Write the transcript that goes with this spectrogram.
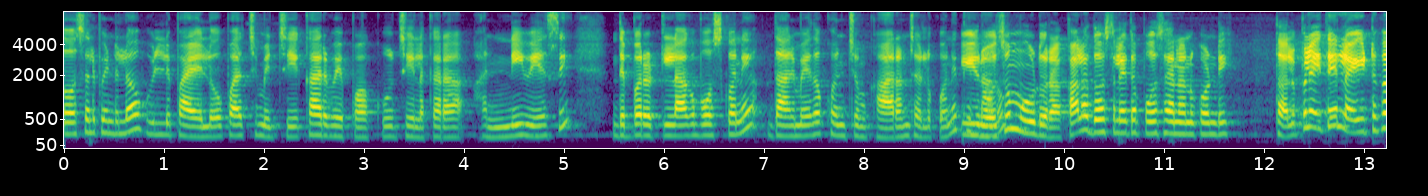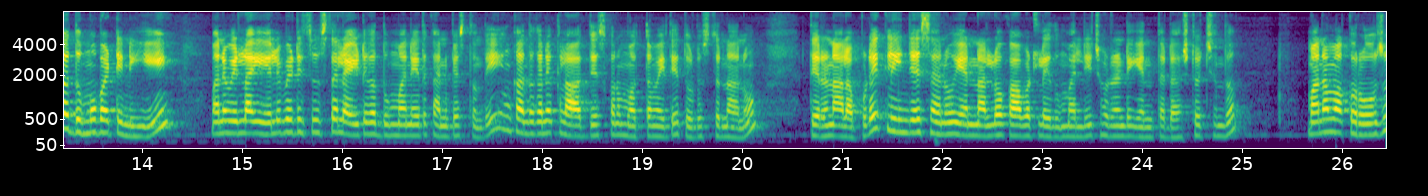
దోశల పిండిలో ఉల్లిపాయలు పచ్చిమిర్చి కరివేపాకు జీలకర్ర అన్నీ వేసి దిబ్బ రొట్టెలాగా పోసుకొని దాని మీద కొంచెం కారం చల్లుకొని ఈరోజు మూడు రకాల దోశలు అయితే పోసాను అనుకోండి తలుపులు అయితే లైట్గా దుమ్ము పట్టినాయి. మనం ఇలా ఏలు పెట్టి చూస్తే లైట్గా దుమ్ము అనేది కనిపిస్తుంది. ఇంకా అందుకనే క్లాత్ తీసుకొని మొత్తం అయితే తుడుస్తున్నాను. తిరణాలప్పుడే క్లీన్ చేశాను. ఎన్నాల్లో కావట్లేదు. మళ్ళీ చూడండి ఎంత డస్ట్ వచ్చిందో. మనం ఒక రోజు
